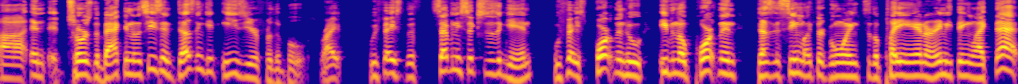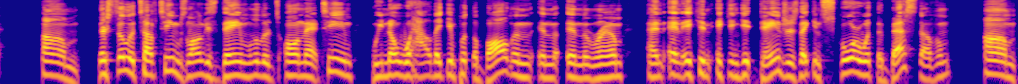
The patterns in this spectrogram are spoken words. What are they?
Uh, and it, towards the back end of the season, it doesn't get easier for the Bulls, right? We face the 76ers again. We face Portland, who, even though Portland doesn't seem like they're going to the play in or anything like that, um, they're still a tough team as long as Dame Lillard's on that team. We know how they can put the ball in in the, in the rim, and and it can it can get dangerous. They can score with the best of them. Um,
